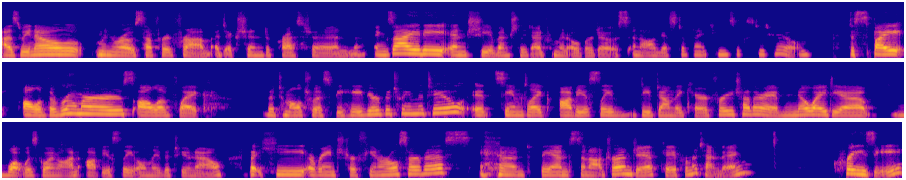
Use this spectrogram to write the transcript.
as we know, Monroe suffered from addiction, depression, anxiety, and she eventually died from an overdose in August of 1962. Despite all of the rumors, all of like the tumultuous behavior between the two, it seemed like obviously deep down they cared for each other. I have no idea what was going on. Obviously, only the two know. But he arranged her funeral service and banned Sinatra and JFK from attending. Crazy.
